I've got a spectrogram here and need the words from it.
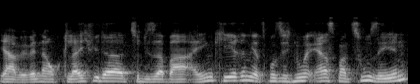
Ja, wir werden auch gleich wieder zu dieser Bar einkehren. Jetzt muss ich nur erstmal zusehen,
